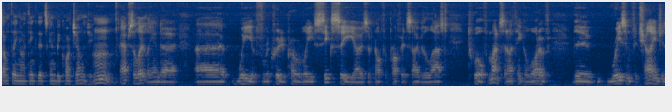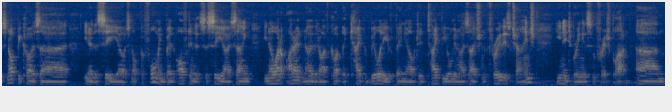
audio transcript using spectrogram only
something I think that's going to be quite challenging. Mm, absolutely, and uh, uh, we have recruited probably six CEOs of not-for-profits over the last twelve months, and I think a lot of the reason for change is not because uh, you know the CEO is not performing, but often it's the CEO saying, you know what, I don't know that I've got the capability of being able to take the organisation through this change. You need to bring in some fresh blood. Um,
